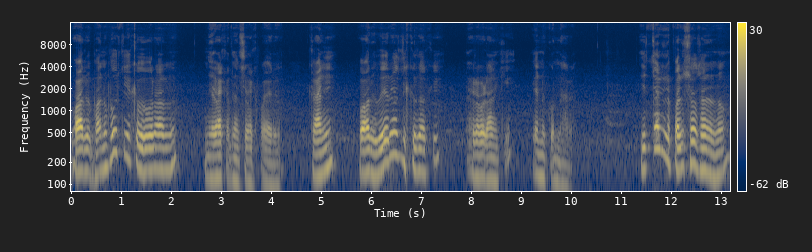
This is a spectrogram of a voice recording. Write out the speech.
వారు అనుభూతి యొక్క వివరాలను నిరాకరించలేకపోయారు. కానీ వారు వేరే దిక్కులోకి నడవడానికి ఎన్నుకున్నారు. ఇతరుల పరిశోధనలను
